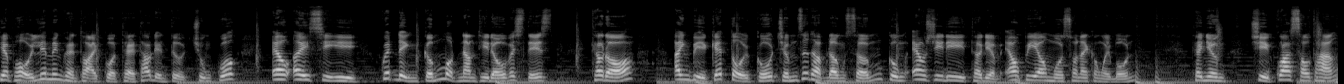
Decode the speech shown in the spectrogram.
Hiệp hội Liên minh huyền thoại của thể thao điện tử Trung Quốc LACE quyết định cấm một năm thi đấu với Stis. Theo đó, anh bị kết tội cố chấm dứt hợp đồng sớm cùng LGD thời điểm LPL mùa xuân 2014. Thế nhưng, chỉ qua 6 tháng,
